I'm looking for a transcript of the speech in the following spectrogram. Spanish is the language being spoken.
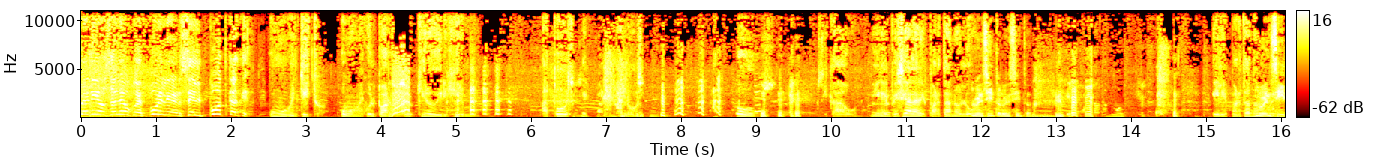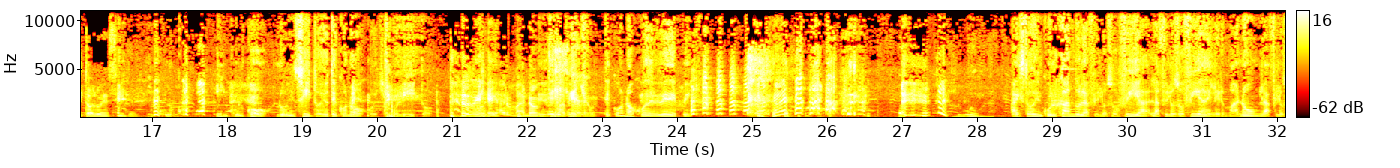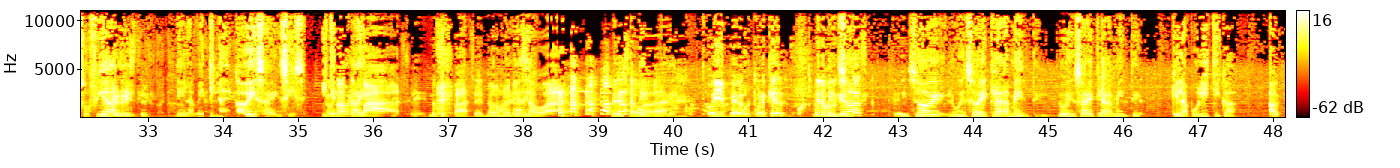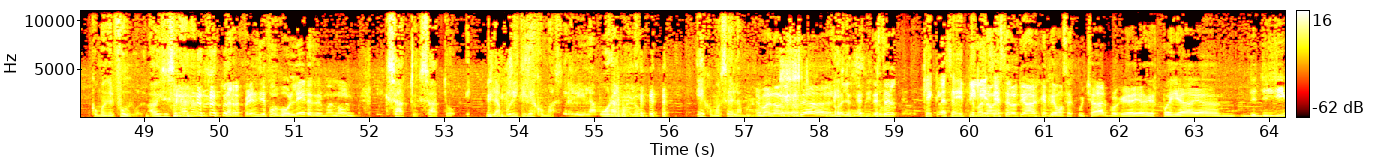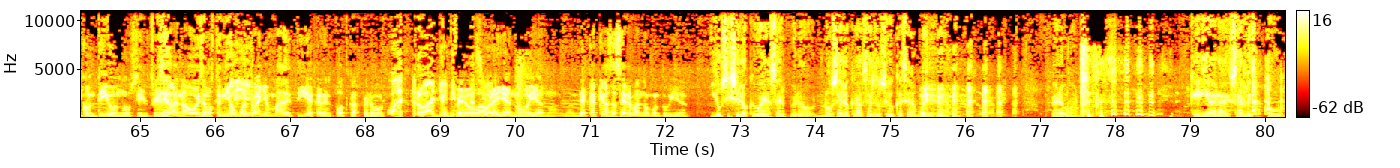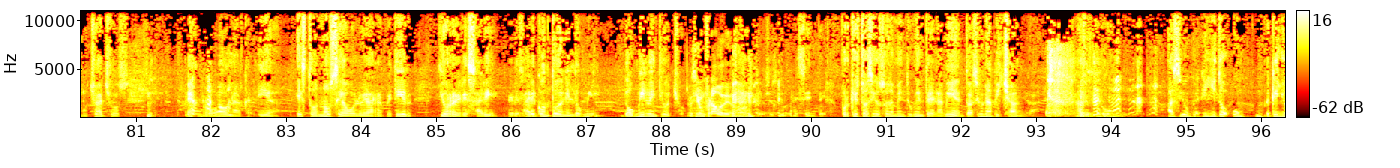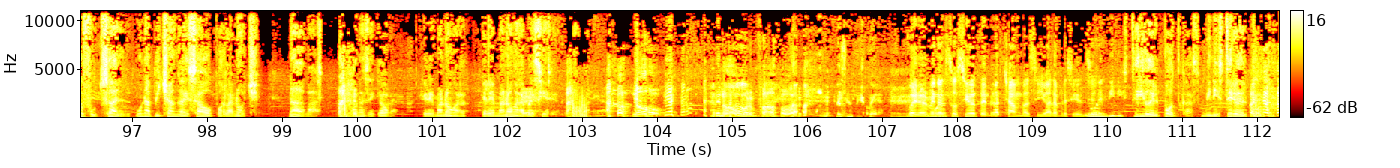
Bienvenidos a Leo con Spoilers, el podcast que... Un momentito, un momento, disculpar, pero quiero dirigirme a todos esos espartanos, a todos y cada uno, y en especial al espartano Lu. Luencito, Luencito. El espartano Lu, el espartano Lu Luencito, Luencito. inculcó, inculcó, Luencito, yo te conozco, chibolito. Hermano, bebé de pecho, te conozco de bebé de pecho. Ha estado inculcando la filosofía, la filosofía del hermanón, la filosofía Qué de- triste. de la metida de cabeza en sí. Y No, te no te pases, no te pases, no, No, no eres aguada. No eres Te aguada. agradezco. Oye, pero Porque- ¿por qué? Pero ¿por qué sabe- estás? Luen sabe, Luen sabe claramente, Luen sabe claramente que la política, como en el fútbol, a veces se gana, a veces La referencia futbolera, hermano. Exacto, exacto. Y la política es como hacerle el amor al balón. Es como hacer el amor Hermano, esta, este es- momento- esta, ¿Qué clase de hermano, es esta es la última vez que te vamos a escuchar porque después ya, ya GG contigo, ¿no? Si hubieses ganado hubiésemos tenido Oye. cuatro años más de ti acá en el podcast, pero Cuatro años de pero ahora ya no, ya no. ¿De acá qué vas a hacer, hermano, con tu vida? Yo sí sé lo que voy a hacer, pero no sé lo que va a hacer Socio que se va a morir de hambre, seguramente. Pero bueno, quería agradecerles a todos muchachos. Me han robado la alcaldía. Esto no se va a volver a repetir. Yo regresaré, regresaré con todo en el 2000, 2028. Ha sido un fraude, ¿no? Estoy presente, porque esto ha sido solamente un entrenamiento, ha sido una pichanga. Ha sido un, ha sido un pequeñito, un, un pequeño futsal, una pichanga de sábado por la noche. Nada más. Acuérdense que ahora, el hermanón, a la- el hermanón a la presidencia. No. No, por favor. Bueno, al menos el socio tendrá chamba si va a la presidencia. El Ministerio del Podcast, Ministerio del Podcast,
